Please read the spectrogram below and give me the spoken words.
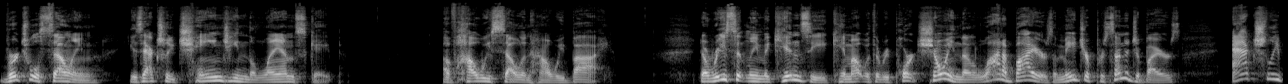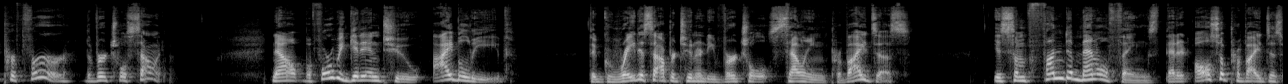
Virtual selling is actually changing the landscape of how we sell and how we buy. Now, recently, McKinsey came out with a report showing that a lot of buyers, a major percentage of buyers, actually prefer the virtual selling. Now, before we get into, I believe the greatest opportunity virtual selling provides us is some fundamental things that it also provides us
